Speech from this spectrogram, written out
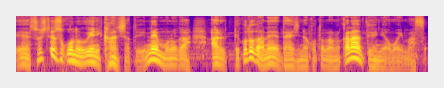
えそしてそこの上に感謝というね、ものがあるってことがね、大事なことなのかなというふうに思います。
